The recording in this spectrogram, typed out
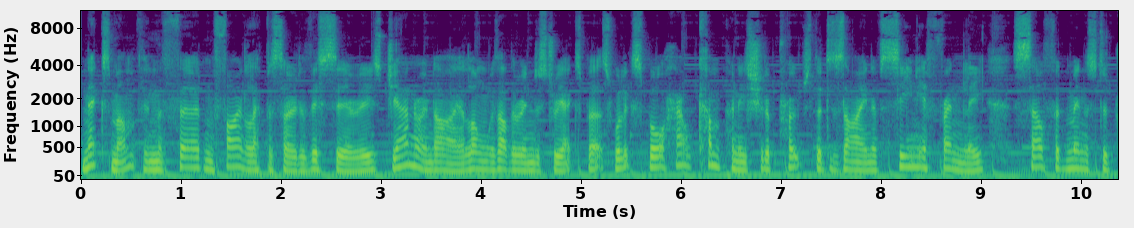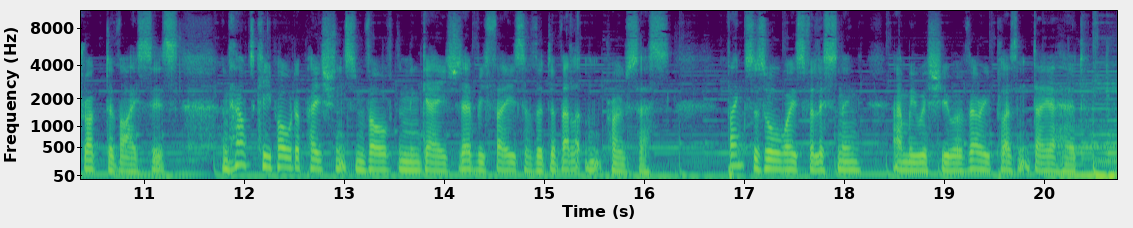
Next month, in the third and final episode of this series, Jana and I, along with other industry experts, will explore how companies should approach the design of senior friendly, self administered drug devices and how to keep older patients involved and engaged at every phase of the development process. Thanks as always for listening, and we wish you a very pleasant day ahead.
